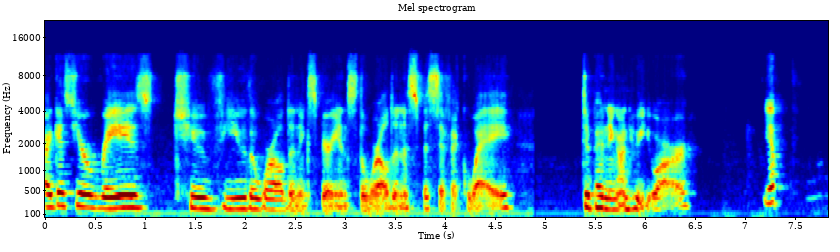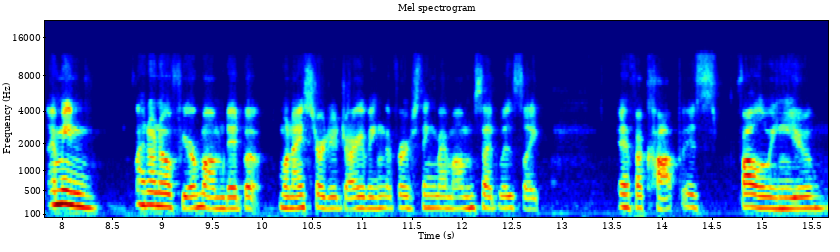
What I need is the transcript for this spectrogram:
I guess you're raised to view the world and experience the world in a specific way, depending on who you are. Yep. I mean, I don't know if your mom did, but when I started driving, the first thing my mom said was like, if a cop is following you,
